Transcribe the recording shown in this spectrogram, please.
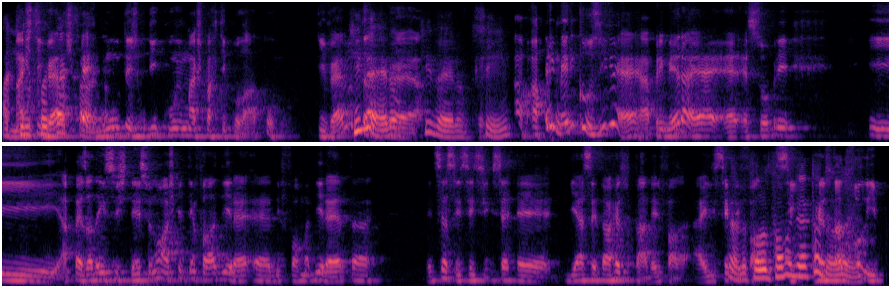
Aquilo Mas tiveram as perguntas de cunho mais particular, pô. Tiveram? Tiveram, é, tiveram, sim. A, a, primeira, inclusive, é. A primeira é, é, é, sobre. E apesar da insistência, eu não acho que ele tenha falado dire, é, de forma direta. Ele disse assim, se, se, é, de aceitar o resultado. Ele fala. Aí ele sempre não, fala. Não de forma direta, o resultado não, for limpo.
